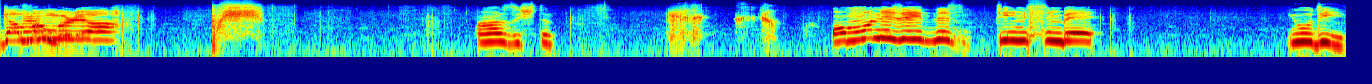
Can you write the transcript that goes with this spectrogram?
Gel lan buraya. Pış. Ağız içtin. Amma ne zeytinmişsin be. Yo değil.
